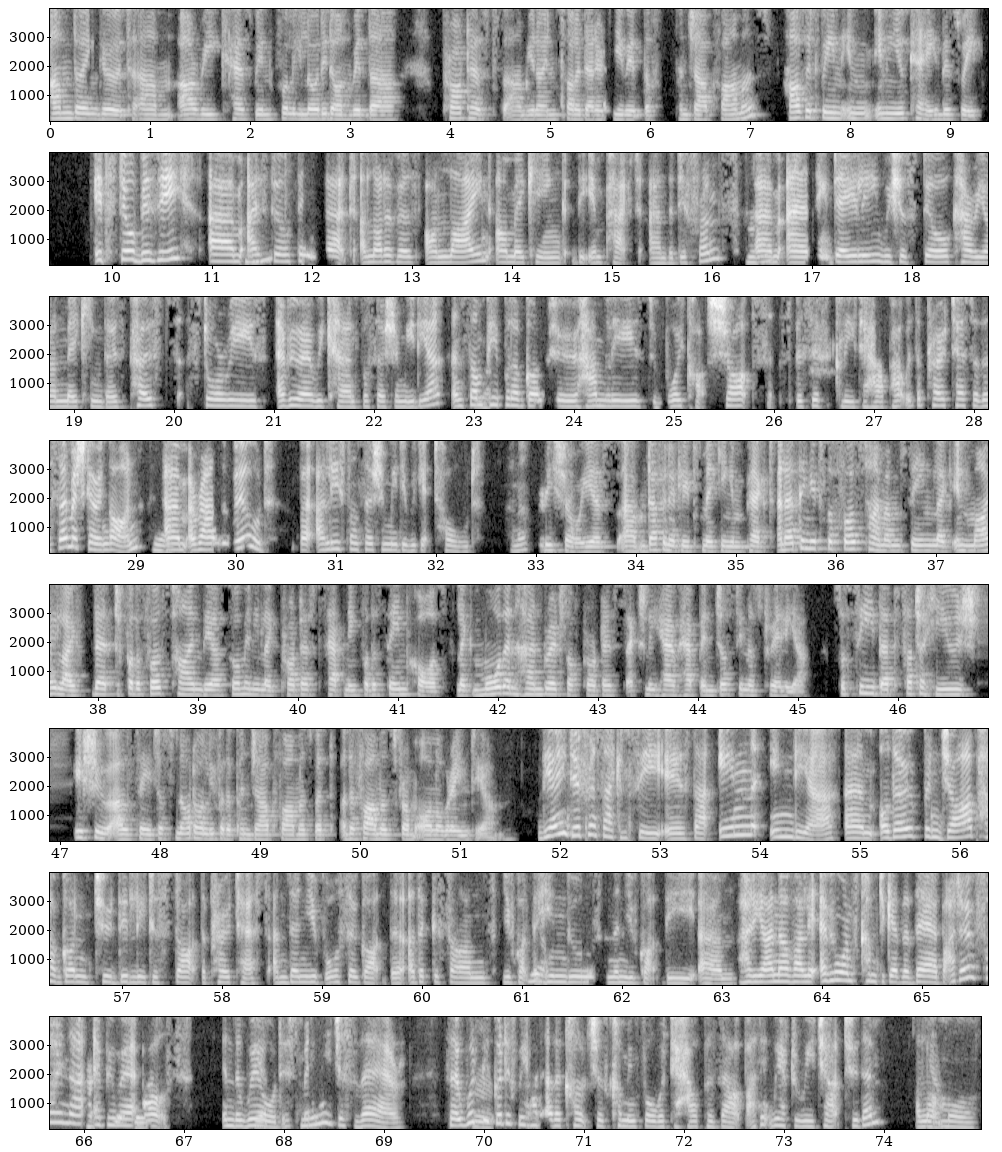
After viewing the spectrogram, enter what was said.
I'm doing good. Um, our week has been fully loaded on with the protests, um, you know, in solidarity with the Punjab farmers. How's it been in, in UK this week? It's still busy. Um, I still think that a lot of us online are making the impact and the difference. Um, and I think daily we should still carry on making those posts, stories everywhere we can for social media. And some people have gone to Hamleys to boycott shops specifically to help out with the protest. So there's so much going on Yeah. um, around the world. But at least on social media we get told. Know? Pretty sure, yes. Um, definitely it's making impact. And I think it's the first time I'm seeing like in my life that for the first time there are so many like protests happening for the same cause. Like more than hundreds of protests actually have happened just in Australia. So see that's such a huge issue, I'll say, just not only for the Punjab farmers, but the farmers from all over India. The only difference I can see is that in India, um, although Punjab have gone to Delhi to start the protest, and then you've also got the other Kisans, you've got the Yeah. Hindus, and then you've got the um, Haryana Valley, everyone's come together there. But I don't find that everywhere else in the world. It's mainly just there. So it would be Hmm. good if we had other cultures coming forward to help us out. But I think we have to reach out to them a lot Yeah. more.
